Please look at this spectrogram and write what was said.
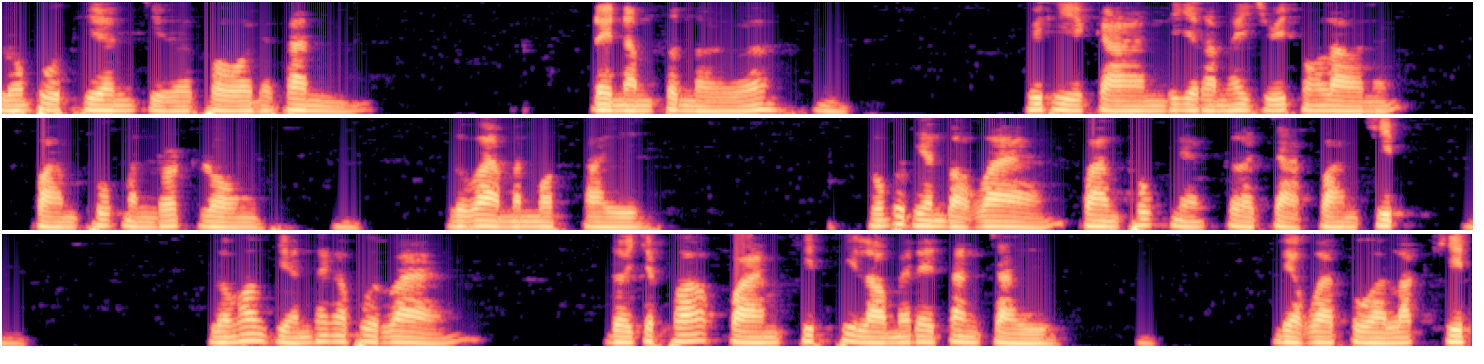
หลวงปู่เทียนจิรโพในท่านได้นำเสนอ วิธีการที่จะทำให้ชีวิตของเราเนี่ยความทุกข์มันลดลง หรือว่ามันหมดไปหลวงพ่เทียนบอกว่าความทุกข์เนี่ยเกิดจากความคิดหลวงพ่อเขียนท่านก็พูดว่า โดยเฉพาะความคิดที่เราไม่ได้ตั้งใจ เรียกว่าตัวลักคิด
